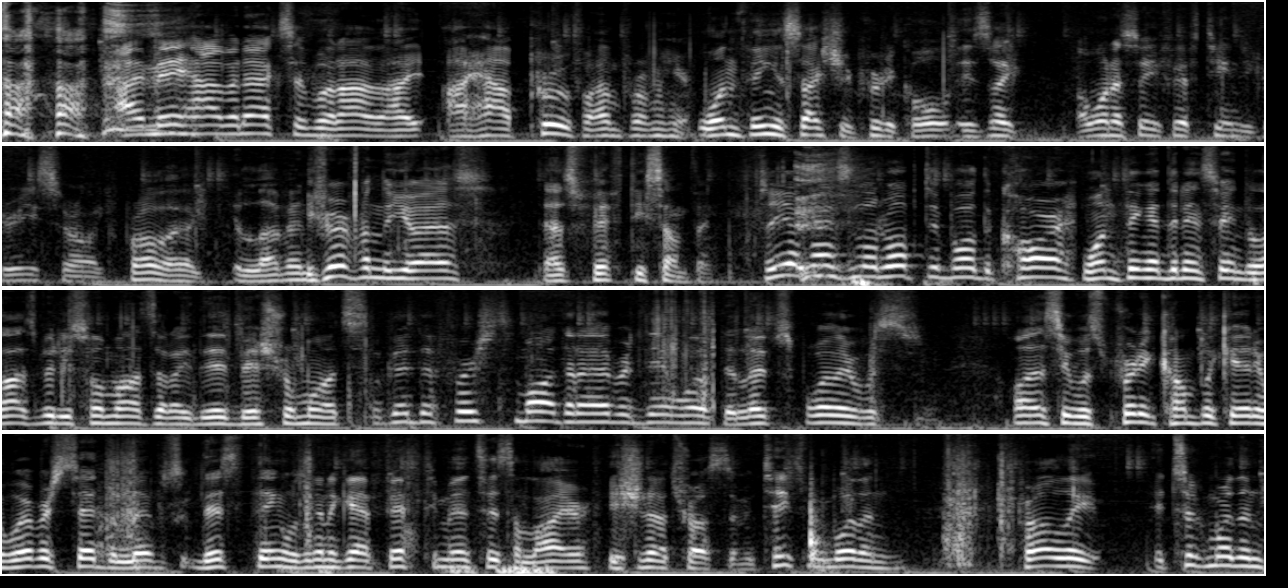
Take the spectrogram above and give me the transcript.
I may have an accent, but I, I I have proof I'm from here. One thing is actually pretty cold. It's like I want to say 15 degrees or like probably like 11. If you're from the U.S. That's 50 something. So yeah guys, a little update about the car. One thing I didn't say in the last video, so mods that I did, Bistro mods. Okay, the first mod that I ever did was the lip spoiler was honestly was pretty complicated. Whoever said the lips this thing was gonna get 50 minutes is a liar. You should not trust them. It takes me more than probably it took more than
